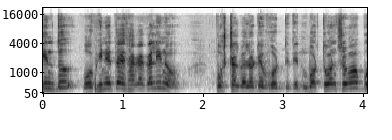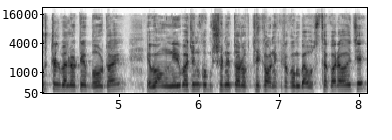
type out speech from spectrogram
কিন্তু অভিনেতায় থাকাকালীনও পোস্টাল ব্যালটে ভোট দিতেন। বর্তমান সময়েও পোস্টাল ব্যালটে ভোট হয় এবং নির্বাচন কমিশনের তরফ থেকে অনেক রকম ব্যবস্থা করা হয়েছে।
